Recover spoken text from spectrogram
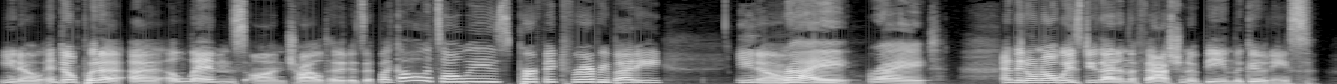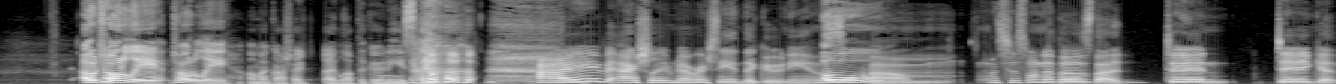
you know and don't put a, a, a lens on childhood as if like oh it's always perfect for everybody you know Right, right. and they don't always do that in the fashion of being the goonies Oh, totally, totally. Oh my gosh, I, I love the Goonies. I've actually never seen The Goonies. Oh. um, it's just one of those that didn't didn't get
